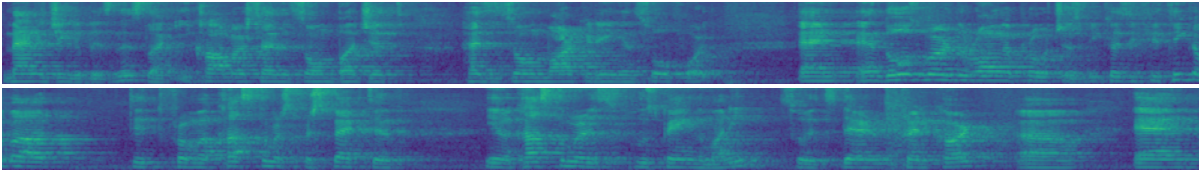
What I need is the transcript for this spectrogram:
managing a business. Like e-commerce has its own budget, has its own marketing and so forth. And and those were the wrong approaches because if you think about it from a customer's perspective, you know, customer is who's paying the money, so it's their credit card, um, and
